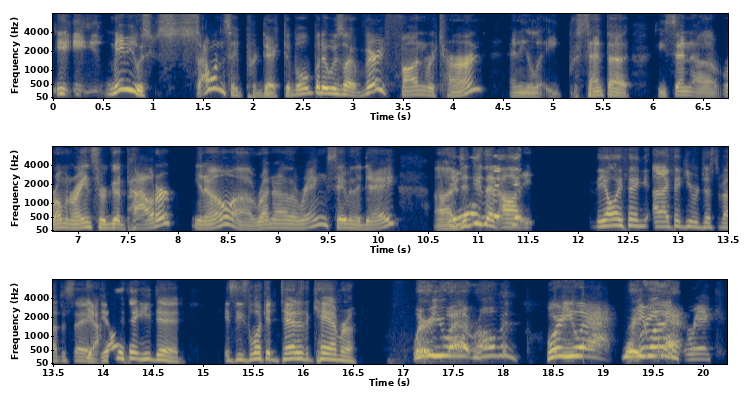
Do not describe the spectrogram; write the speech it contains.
it- it- maybe it was I wouldn't say predictable, but it was a very fun return. And he, he sent the he sent uh, Roman Reigns for a good powder. You know, uh, running out of the ring, saving the day. Uh, The did only do that. thing Uh, The only thing, and I think you were just about to say, it, Yeah. the only thing he did is he's looking dead at the camera. Where are you at, Roman? Where are you at? Where are you at? Rick?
